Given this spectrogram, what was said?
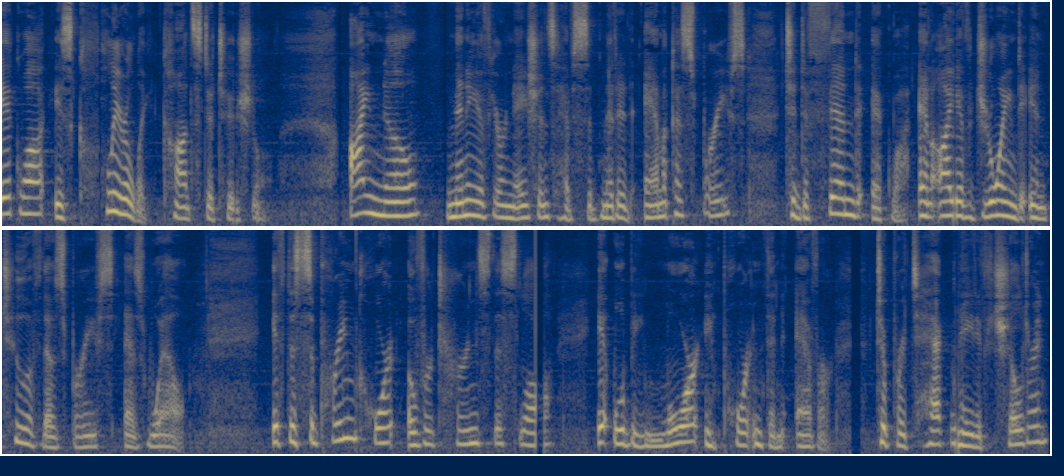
ICWA is clearly constitutional. I know many of your nations have submitted amicus briefs to defend ICWA, and I have joined in two of those briefs as well. If the Supreme Court overturns this law, it will be more important than ever to protect Native children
